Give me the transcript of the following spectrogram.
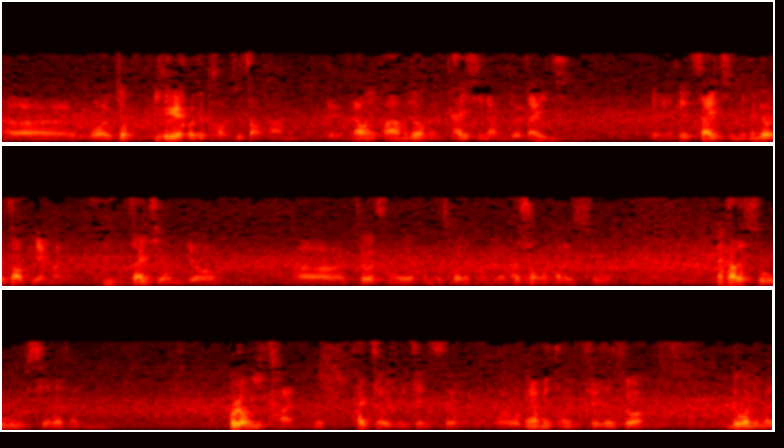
呃，我就一个月后就跑去找他们，对，那我就跑，他们就很开心啊，我们就在一起，对，就在一起，里面都有照片嘛，在一起我们就，呃，就成为很不错的朋友，他送我他的书，那他的书写的很不容易看，因为太哲学艰涩。我我跟他们同学生说，如果你们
